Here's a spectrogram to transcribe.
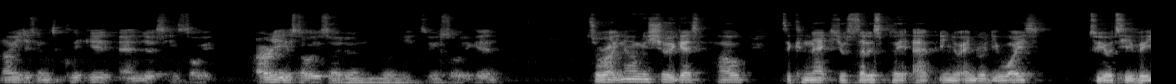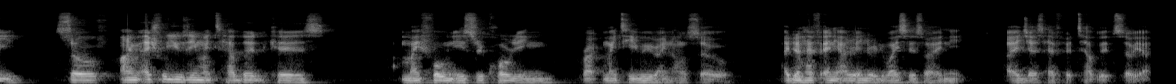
now you're just going to click it and just install it. I already installed it so I don't really need to install it again. So right now I'm going to show you guys how to connect your CetusPlay app in your Android device to your TV so I'm actually using my tablet because my phone is recording my TV right now so I don't have any other Android devices so I need I just have a tablet so yeah.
